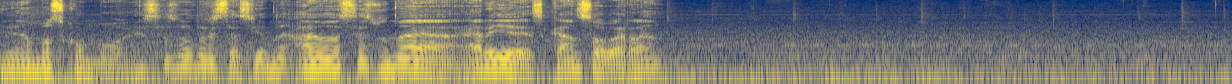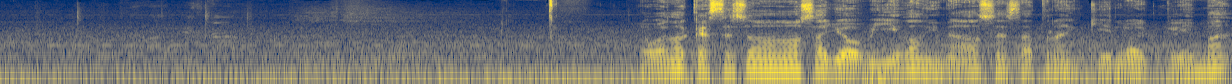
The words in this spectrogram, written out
tenemos como. Esta es otra estación. Ah, no, esta es una área de descanso, ¿verdad? Lo bueno que hasta eso no nos ha llovido ni nada, o sea, está tranquilo el clima.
